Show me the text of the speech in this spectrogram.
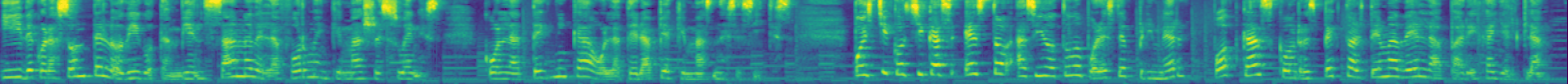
Y de corazón te lo digo también, sana de la forma en que más resuenes, con la técnica o la terapia que más necesites. Pues chicos, chicas, esto ha sido todo por este primer podcast con respecto al tema de la pareja y el clan.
